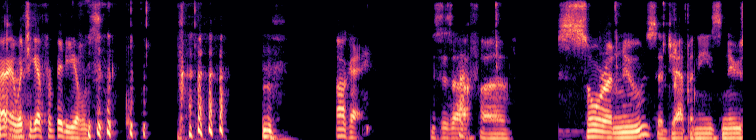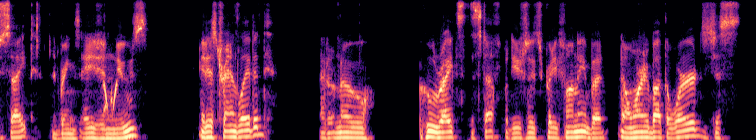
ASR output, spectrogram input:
All right, what you got for videos? okay. This is off of Sora News, a Japanese news site that brings Asian news. It is translated. I don't know who writes the stuff, but usually it's pretty funny. But don't worry about the words. Just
